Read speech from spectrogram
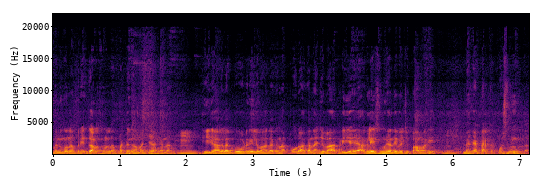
ਮੈਨੂੰ ਕਹਿੰਦਾ ਵੀਰੇ ਗੱਲ ਸੁਣ ਲੈ ਵੱਡੀਆਂ ਮੱਝਾਂ ਕਹਿੰਦਾ। ਠੀਕ ਆ ਅਗਲਾ ਗੋੜ ਨਹੀਂ ਲਵਾਉਂਦਾ ਕਹਿੰਦਾ ਭੂਰਾ ਕਹਿੰਦਾ ਜਵਾਕੜੀ ਇਹ ਅਗਲੇ ਸੂਆਂ ਦੇ ਵਿੱਚ ਪਾਵਾਂਗੇ। ਮੈਂ ਕਿਹਾ ਬਰਕ ਕੁਝ ਨਹੀਂ ਹੁੰਦਾ।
